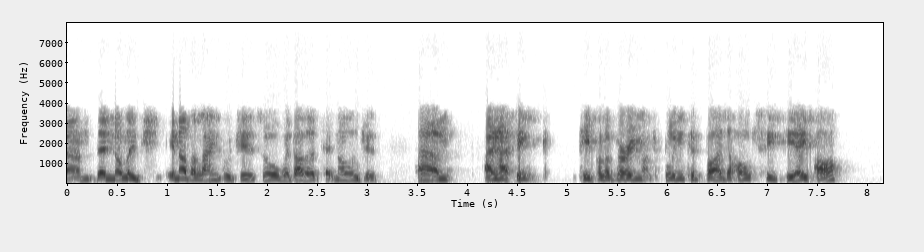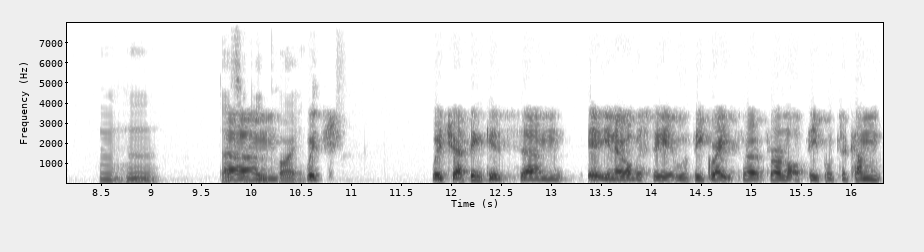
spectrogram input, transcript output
um, their knowledge in other languages or with other technologies. Um, and I think people are very much blinkered by the whole CTA path. Mm-hmm. That's a good um, point. Which, which I think is, um, it, you know, obviously it would be great for, for a lot of people to come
